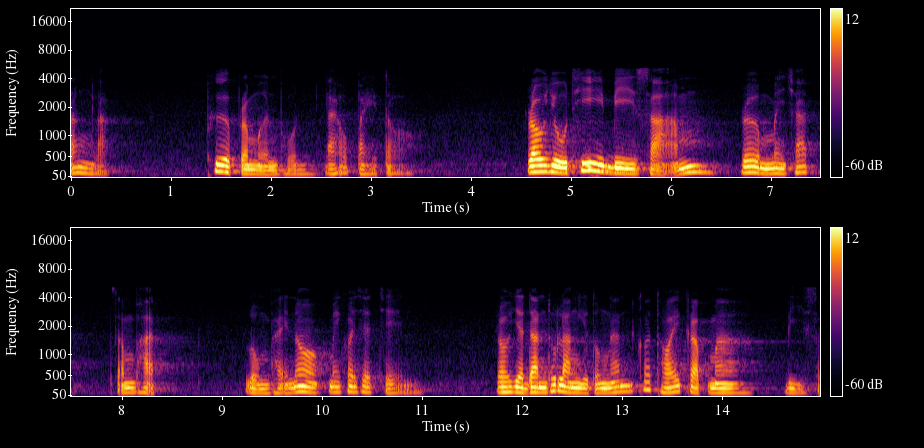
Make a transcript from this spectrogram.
ตั้งหลัก เพื่อประเมินผลแล้วไปต่อ เราอยู่ที่ B3 เริ่มไม่ชัด สัมผัส ลมภายนอกไม่ค่อยชัดเจน เราอย่าดันทุลังอยู่ตรงนั้นก็ถอยกลับมา B2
